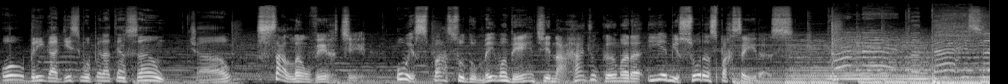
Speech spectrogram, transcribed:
Obrigadíssimo pela atenção não. Tchau. Salão Verde, o espaço do meio ambiente na Rádio Câmara e emissoras parceiras. Planeta Terra e sua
